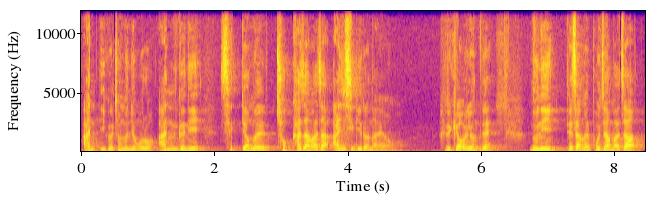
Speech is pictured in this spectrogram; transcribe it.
안, 이걸 전문 용어로 안근이 색경을 촉하자마자 안식이 일어나요. 그렇게 어려운데? 눈이 대상을 보자마자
